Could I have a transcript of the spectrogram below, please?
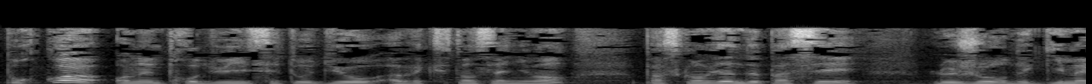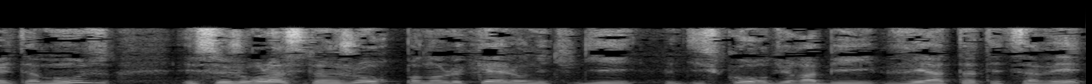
Pourquoi on introduit cet audio avec cet enseignement? Parce qu'on vient de passer le jour de Gimel Tammuz, et ce jour-là, c'est un jour pendant lequel on étudie le discours du rabbi Veatat Tsavé,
